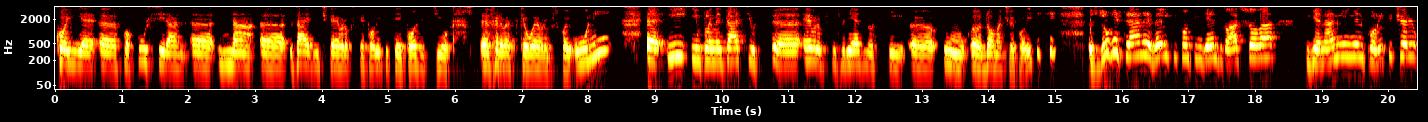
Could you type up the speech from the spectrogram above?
koji je fokusiran na zajedničke europske politike i poziciju Hrvatske u Europskoj uniji i implementaciju europskih vrijednosti u domaćoj politici. S druge strane, veliki kontingent glasova je namijenjen političaru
